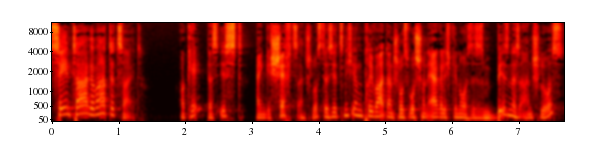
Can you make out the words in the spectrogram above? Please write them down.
zehn Tage Wartezeit. Okay, das ist ein Geschäftsanschluss. Das ist jetzt nicht irgendein Privatanschluss, wo es schon ärgerlich genug ist. Das ist ein Businessanschluss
